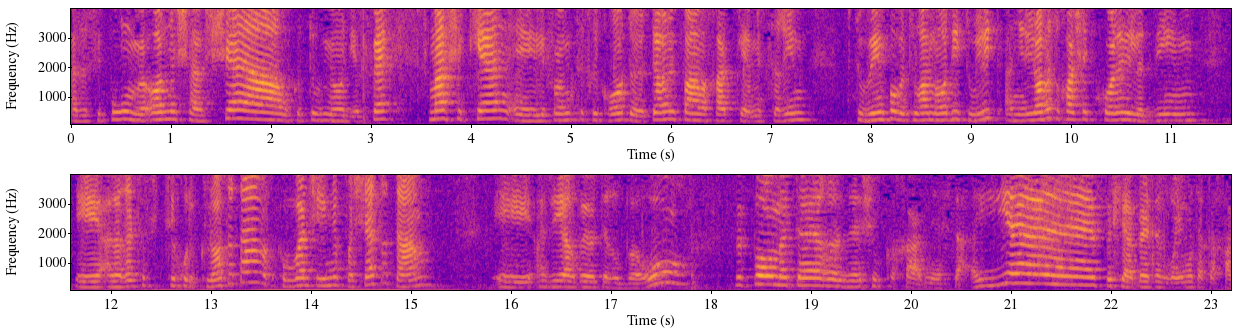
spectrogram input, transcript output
אז הסיפור הוא מאוד משעשע, הוא כתוב מאוד יפה. מה שכן, אה, לפעמים צריך לקרוא אותו יותר מפעם אחת, כי המסרים כתובים פה בצורה מאוד עיתולית. אני לא בטוחה שכל הילדים אה, על הרצף הצליחו לקלוט אותם. כמובן שאם נפשט אותם, אה, אז יהיה הרבה יותר ברור. ופה מתאר על זה שהוא ככה נעשה עייף, ושהבטן רואים אותה ככה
